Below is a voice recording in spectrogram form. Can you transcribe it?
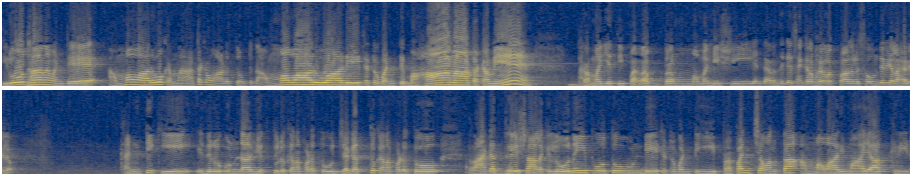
తిరోధానం అంటే అమ్మవారు ఒక నాటకం ఆడుతుంటుంది. అమ్మవారు ఆడేటటువంటి మహానాటకమే భ్రమయతి పరబ్రహ్మ మహిషి అంటారు. అందుకే శంకర భగవత్పాదులు సౌందర్యలహరిలో. కంటికి ఎదురుగుండా వ్యక్తులు కనపడుతూ జగత్తు కనపడుతూ రాగద్వేషాలకి లోనైపోతూ ఉండేటటువంటి ఈ ప్రపంచమంతా అమ్మవారి మాయా క్రీడ.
